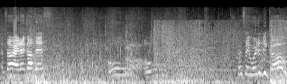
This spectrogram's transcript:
That's alright, I got this. Oh, oh. I say, where did he go?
